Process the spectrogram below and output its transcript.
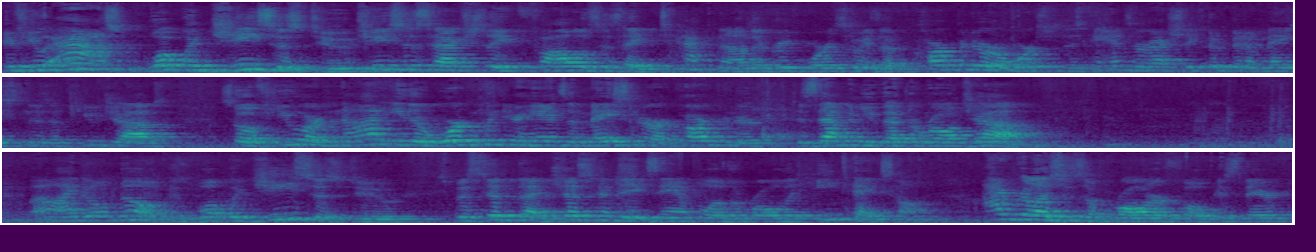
If you ask, what would Jesus do? Jesus actually follows as a techna, the Greek word, so he's a carpenter or works with his hands, or actually could have been a mason. There's a few jobs. So if you are not either working with your hands, a mason or a carpenter, does that mean you got the wrong job? Well, I don't know, because what would Jesus do? Specifically, I just had the example of the role that he takes on. I realize there's a broader focus there.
